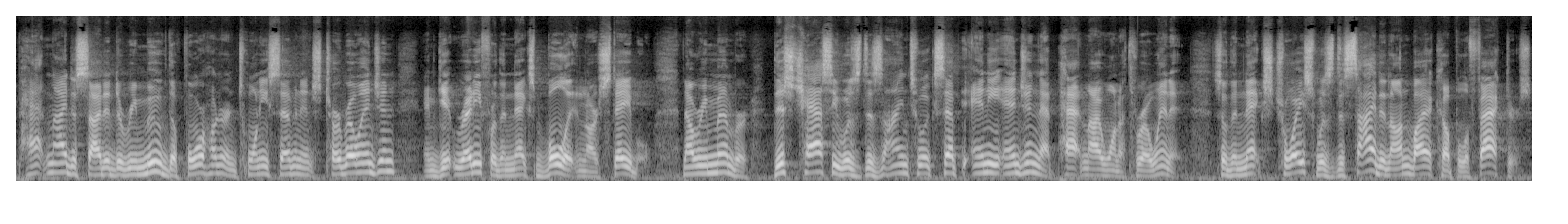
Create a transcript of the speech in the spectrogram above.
Pat and I decided to remove the 427-inch turbo engine and get ready for the next bullet in our stable. Now remember, this chassis was designed to accept any engine that Pat and I want to throw in it. So the next choice was decided on by a couple of factors.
